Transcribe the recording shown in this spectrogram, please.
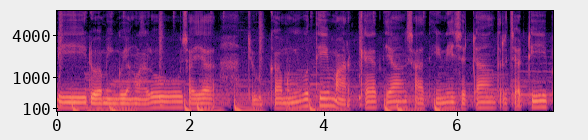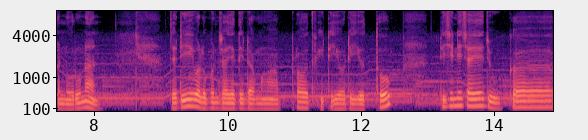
di dua minggu yang lalu saya juga mengikuti market yang saat ini sedang terjadi penurunan. Jadi walaupun saya tidak mengupload video di YouTube, di sini saya juga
